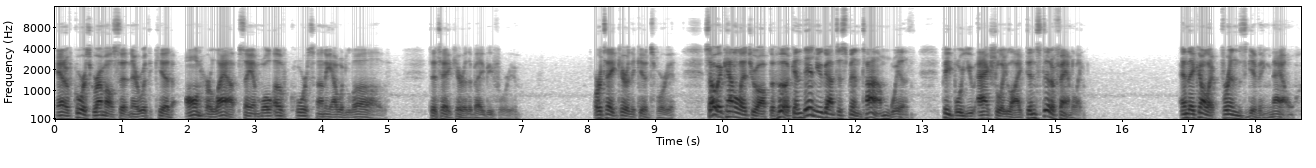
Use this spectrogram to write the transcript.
And of course, Grandma's sitting there with the kid on her lap saying, Well, of course, honey, I would love to take care of the baby for you or take care of the kids for you. So it kind of let you off the hook. And then you got to spend time with people you actually liked instead of family. And they call it Friendsgiving now.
